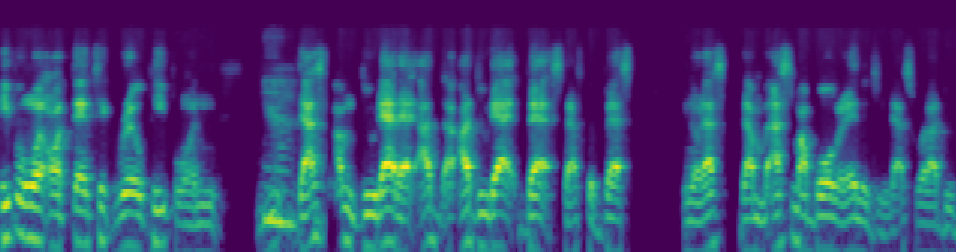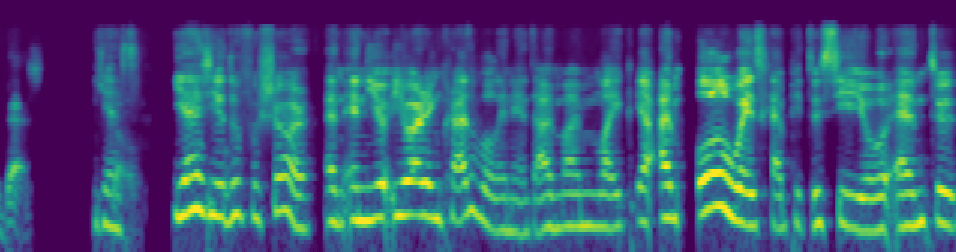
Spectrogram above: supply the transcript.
people want authentic real people and yeah. that's i'm do that at, I, I do that best. That's the best you know that's that's my baller energy. That's what i do best. Yes so. yes. You do for sure. And and you you are incredible in it. I'm i'm like yeah i'm always happy to see you and to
